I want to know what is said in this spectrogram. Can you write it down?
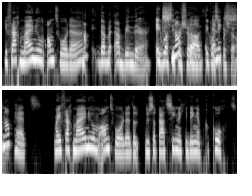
je vraagt mij nu om antwoorden. Maar daar ben, there. ik, was snap die persoon. dat. Ik was en die ik snap het. Maar je vraagt mij nu om antwoorden. Dat, dus dat laat zien dat je dingen hebt gekocht.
